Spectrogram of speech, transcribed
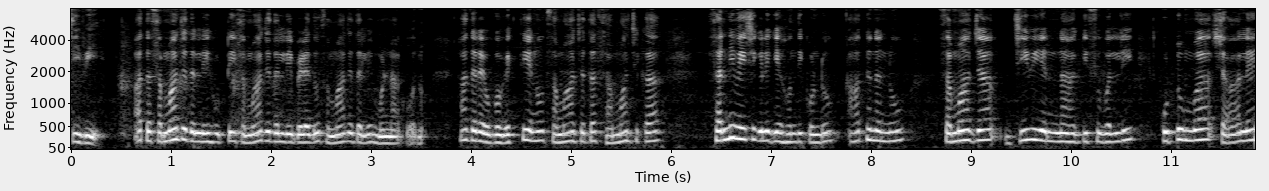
ಜೀವಿ. ಆತ ಸಮಾಜದಲ್ಲಿ ಹುಟ್ಟಿ, ಸಮಾಜದಲ್ಲಿ ಬೆಳೆದು, ಸಮಾಜದಲ್ಲಿ ಮಣ್ಣಾಗುವನು. ಆದರೆ ಒಬ್ಬ ವ್ಯಕ್ತಿಯನ್ನು ಸಮಾಜದ ಸಾಮಾಜಿಕ ಸನ್ನಿವೇಶಗಳಿಗೆ ಹೊಂದಿಕೊಂಡು ಆತನನ್ನು ಸಮಾಜ ಜೀವಿಯನ್ನಾಗಿಸುವಲ್ಲಿ ಕುಟುಂಬ, ಶಾಲೆ,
